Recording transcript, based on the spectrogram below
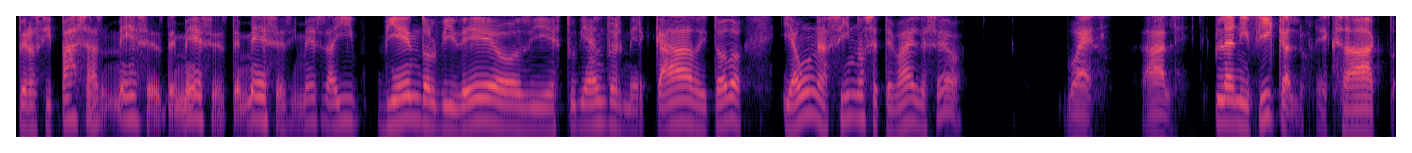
Pero si pasas meses de meses, de meses y meses ahí viendo videos y estudiando el mercado y todo, y aún así no se te va el deseo. Bueno, dale. Planifícalo. Exacto.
